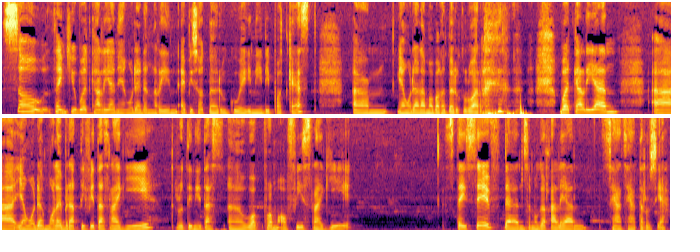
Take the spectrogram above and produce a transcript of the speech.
So, thank you buat kalian yang udah dengerin episode baru gue ini di podcast. Um, Yang udah lama banget baru keluar. Buat kalian uh, yang udah mulai beraktivitas lagi Rutinitas uh, work from office lagi Stay safe dan semoga kalian sehat-sehat terus ya.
